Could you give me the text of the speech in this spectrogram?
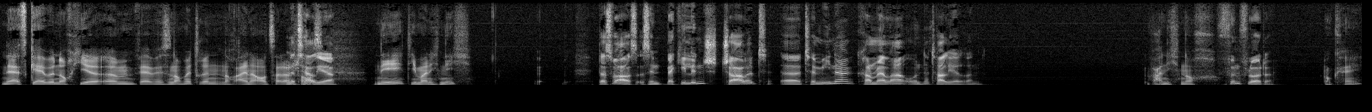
Na, es gäbe noch hier, ähm, wer, wer ist noch mit drin? Noch eine outsider Natalia. Nee, die meine ich nicht. Das war's. Es sind Becky Lynch, Charlotte, äh, Tamina, Carmella und Natalia dran. War nicht noch. Fünf Leute. Okay.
